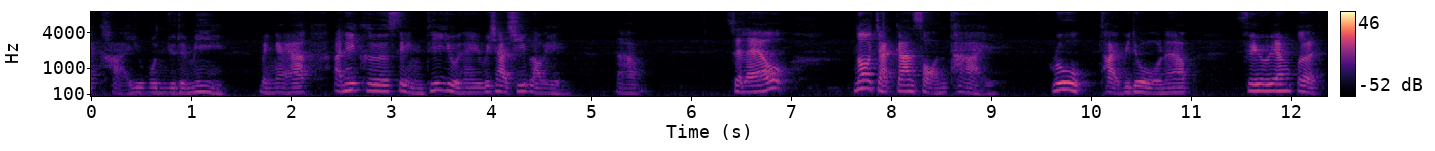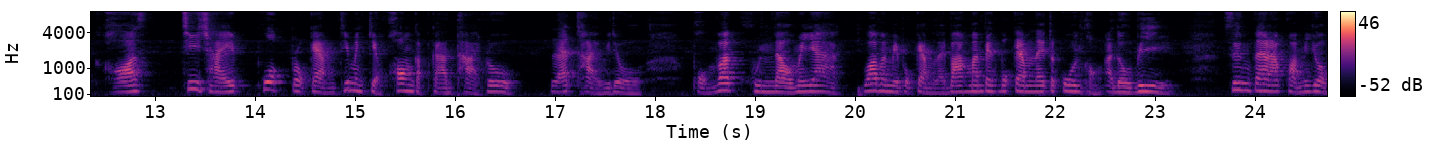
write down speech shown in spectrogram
น์ขายอยู่บน Udemy เป็นไงฮะ อันนี้คือสิ่งที่อยู่ในวิชาชีพเราเองนะครับ เสร็จแล้วนอกจากการสอนถ่ายรูปถ่ายวิดีโอนะครับฟิลยังเปิดคอร์สที่ใช้พวกโปรแกรมที่มันเกี่ยวข้องกับการถ่ายรูปและถ่ายวิดีโอ ผมว่าคุณเดาไม่ยากว่ามันมีโปรแกรมอะไรบ้าง มันเป็นโปรแกรมในตระกูลของ Adobe ซึ่งได้รับความนิยม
